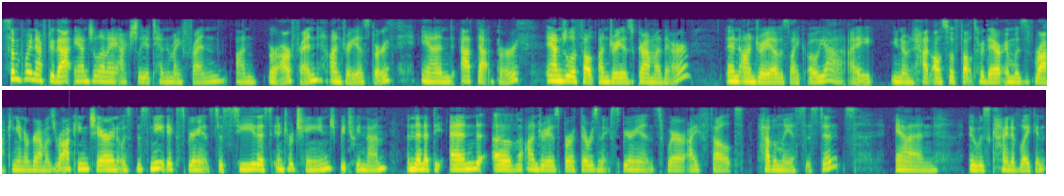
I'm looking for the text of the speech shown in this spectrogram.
Some point after that, Angela and I actually attended my friend on or our friend Andrea's birth, and at that birth, Angela felt Andrea's grandma there, and Andrea was like, "Oh yeah, I you know, had also felt her there and was rocking in her grandma's rocking chair. And it was this neat experience to see this interchange between them. And then at the end of Andrea's birth, there was an experience where I felt heavenly assistance. And it was kind of like an,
